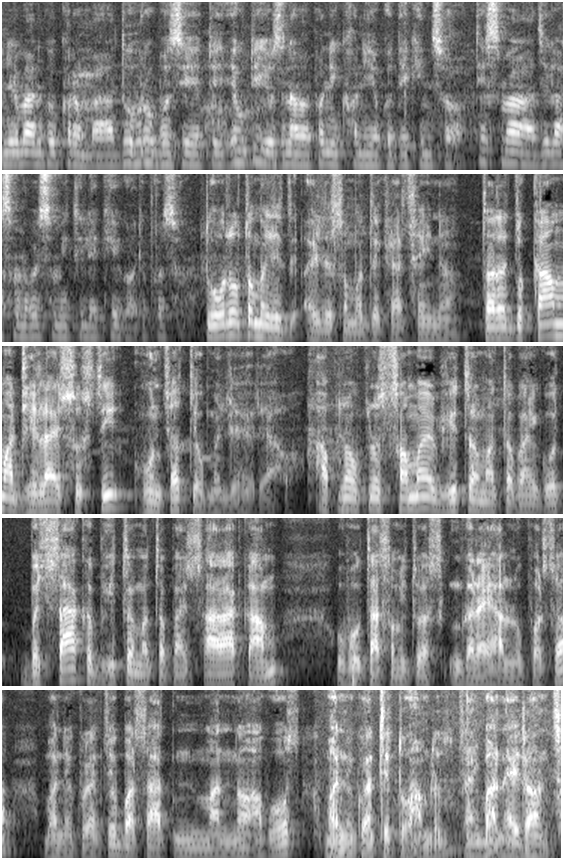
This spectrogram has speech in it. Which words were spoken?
निर्माणको क्रममा दोहोरो बजेट एउटै योजनामा पनि खनिएको देखिन्छ। त्यसमा जिल्ला समन्वय समितिले के गरेको छ दोहोरो त मैले अहिलेसम्म देखाएको छैन तर जो काममा ढिलाइ सुस्ती हुन्छ त्यो मैले हेरेँ हो। आफ्नो आफ्नो समयभित्रमा तपाईँको वैशाखभित्रमा तपाईँ सारा काम उपभोक्ता समितिमा गराइहाल्नुपर्छ भन्ने कुरा चाहिँ बर्सातमा नआओस् भन्ने कुरा त्यस्तो हाम्रो चाहिँ भनाइरहन्छ।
